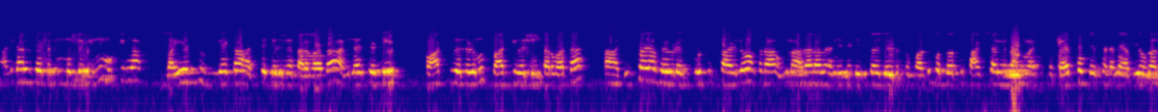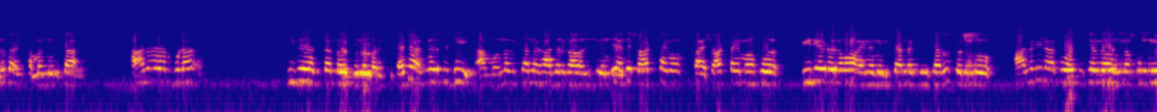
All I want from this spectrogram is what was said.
అధికారులు సేకరించడం జరిగింది. ముఖ్యంగా వైఎస్ వివేక హత్య జరిగిన తర్వాత అవినాష్ రెడ్డి స్పాట్కి వెళ్ళడము స్పాట్కి వెళ్ళిన తర్వాత డిస్ట్రాయ్ ఆఫ్ ఎవిడెన్స్ పూర్తి స్థాయిలో అక్కడ ఉన్న ఆధారాలన్నింటినీ డిస్ట్రాయ్ చేయడంతో పాటు కొంతవరకు సాక్ష్యాలను దాని ప్రయత్నం చేశాడనే అభియోగాలు దానికి సంబంధించిన ఆధారాలు కూడా సిబిఐ అధికారులు వస్తున్న పరిస్థితి. అయితే అవినాష్ రెడ్డి ఆ మొన్న విచారణకు హాజరు కావాల్సి ఉంది. అంటే short time of short time of పీరియడ్లో ఆయనని విచారణకు పిలిచారు. సో నేను ఆల్రెడీ నాకు అఫీషియల్గా ఉన్న కొన్ని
